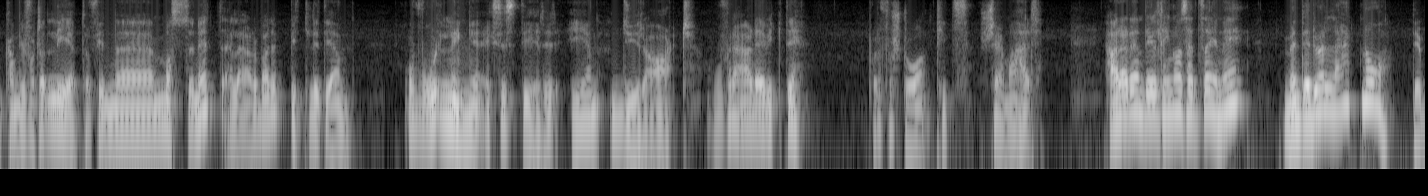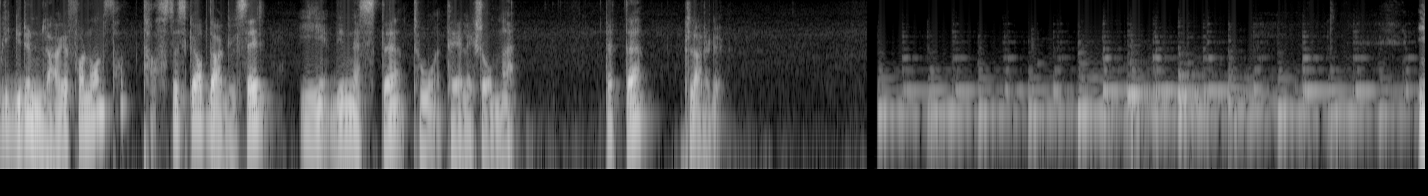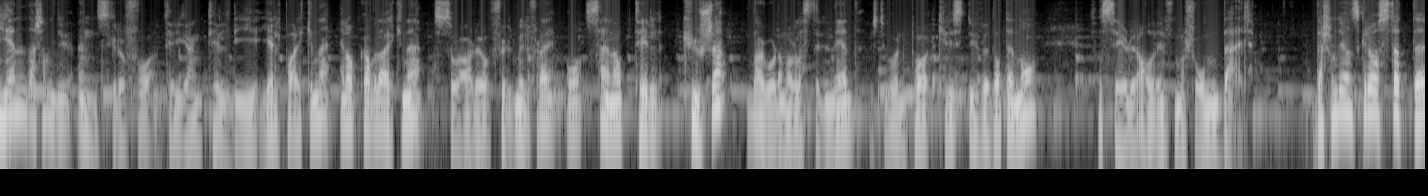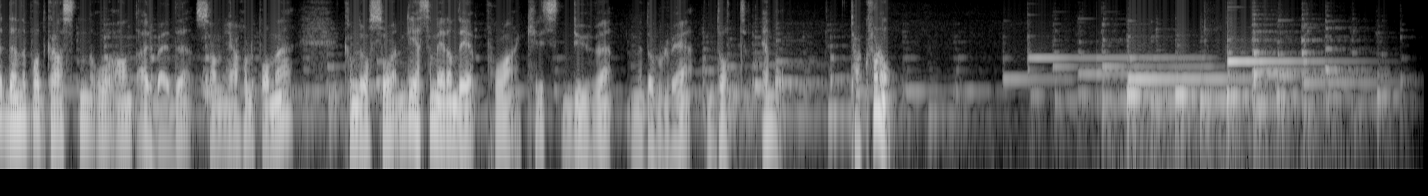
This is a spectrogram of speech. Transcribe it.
Kan vi fortsatt lete og finne masse nytt, eller er det bare bitte litt igjen? Og hvor lenge eksisterer en dyreart? Hvorfor er det viktig for å forstå tidsskjemaet her? Her er det en del ting å sette seg inn i, men det du har lært nå, det blir grunnlaget for noen fantastiske oppdagelser i de neste to-tre leksjonene. Dette klarer du. Igjen, dersom du ønsker å få tilgang til de hjelpearkene eller oppgavearkene, så er det jo fullt mulig for deg å signe opp til kurset. Da går det an å laste det ned. Hvis du går inn på chrisduve.no, så ser du all informasjonen der. Dersom du ønsker å støtte denne podkasten og annet arbeid som jeg holder på med, kan du også lese mer om det på chrisduve.no. Takk for nå.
